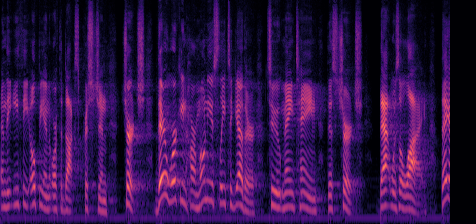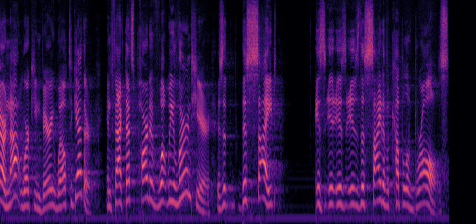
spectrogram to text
and the Ethiopian Orthodox Christian Church. They're working harmoniously together to maintain this church. That was a lie they are not working very well together. In fact, that's part of what we learned here is that this site is, is, is the site of a couple of brawls.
